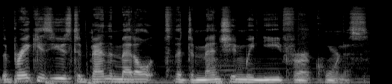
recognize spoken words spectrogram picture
The brake is used to bend the metal to the dimension we need for our cornice.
